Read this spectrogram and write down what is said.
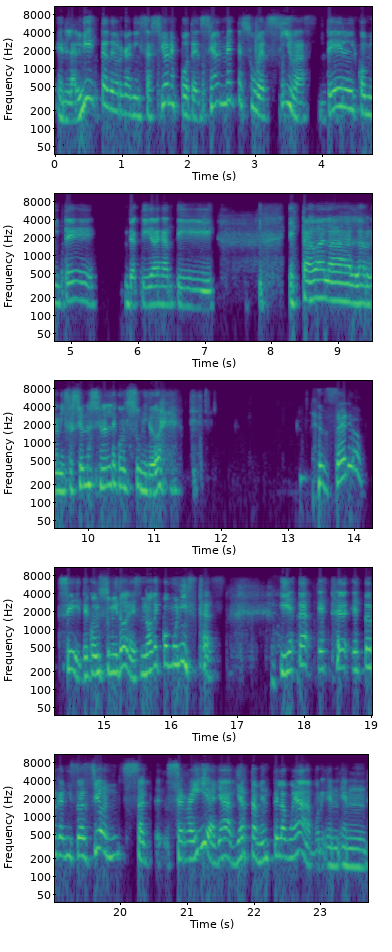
en la lista de organizaciones potencialmente subversivas del Comité de Actividades Anti... estaba la, la Organización Nacional de Consumidores. ¿En serio? Sí, de consumidores, no de comunistas. Y esta, esta, esta organización se reía ya abiertamente la weá, porque, en,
